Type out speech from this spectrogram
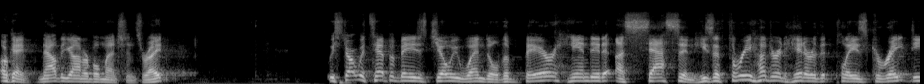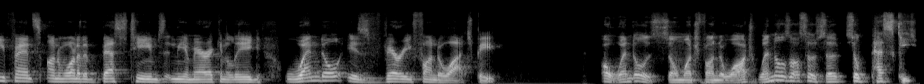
Okay, now the honorable mentions, right? We start with Tampa Bay's Joey Wendle, the bare-handed assassin. He's a 300 hitter that plays great defense on one of the best teams in the American League. Wendle is very fun to watch, Pete. Oh, Wendle is so much fun to watch. Wendle's also so so pesky.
